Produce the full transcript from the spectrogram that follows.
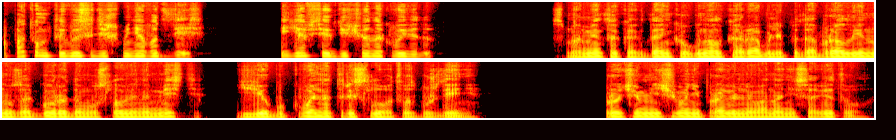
А потом ты высадишь меня вот здесь. И я всех девчонок выведу. С момента, как Данька угнал корабль и подобрал Инну за городом в условленном месте, ее буквально трясло от возбуждения. Впрочем, ничего неправильного она не советовала,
